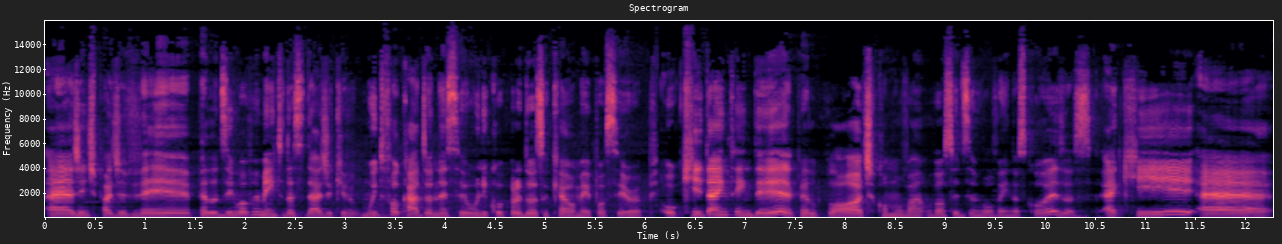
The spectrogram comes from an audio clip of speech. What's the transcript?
é, a gente pode ver pelo desenvolvimento da cidade, que é muito focado nesse único produto que é o Maple Syrup. O que dá a entender pelo plot, como vão se desenvolvendo as coisas, é que é,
